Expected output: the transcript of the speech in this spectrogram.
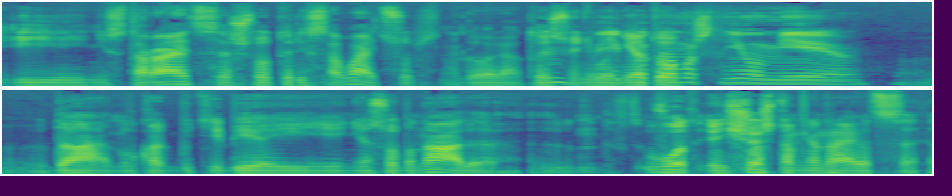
и не старается что-то рисовать, собственно говоря. То есть у него и нету... потому что не умею. Да, ну как бы тебе и не особо надо. Вот еще что мне нравится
